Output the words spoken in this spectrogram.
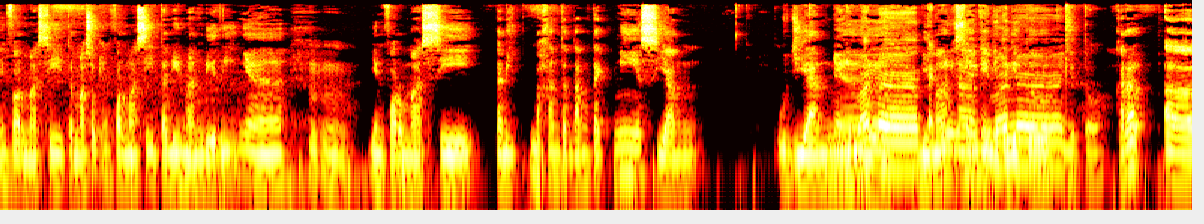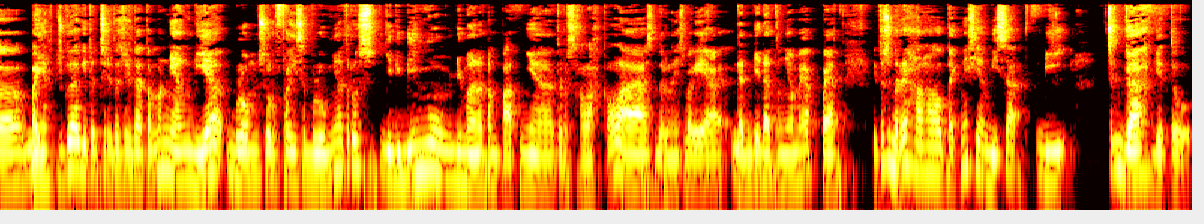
informasi termasuk informasi tadi mandirinya, Mm-mm. informasi tadi bahkan tentang teknis yang ujiannya ya gimana di mana, teknisnya kayak gimana gitu-gitu. gitu Karena eh, banyak juga gitu cerita-cerita temen yang dia belum survei sebelumnya terus jadi bingung di mana tempatnya, terus salah kelas dan lain sebagainya dan dia datangnya mepet. Itu sebenarnya hal-hal teknis yang bisa dicegah gitu.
